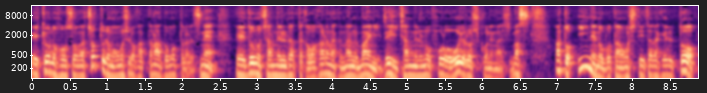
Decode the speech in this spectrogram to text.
え今日の放送がちょっとでも面白かったなと思ったらですね、えどのチャンネルだったかわからなくなる前に、ぜひチャンネルのフォローをよろしくお願いします。あと、いいねのボタンを押していただけると、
